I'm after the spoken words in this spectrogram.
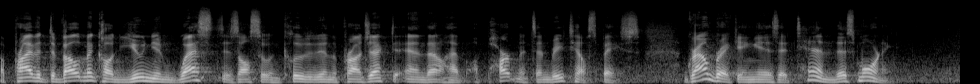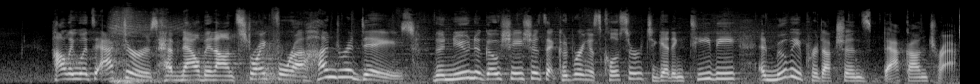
A private development called Union West is also included in the project, and that'll have apartments and retail space. Groundbreaking is at 10 this morning. Hollywood's actors have now been on strike for 100 days. The new negotiations that could bring us closer to getting TV and movie productions back on track.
